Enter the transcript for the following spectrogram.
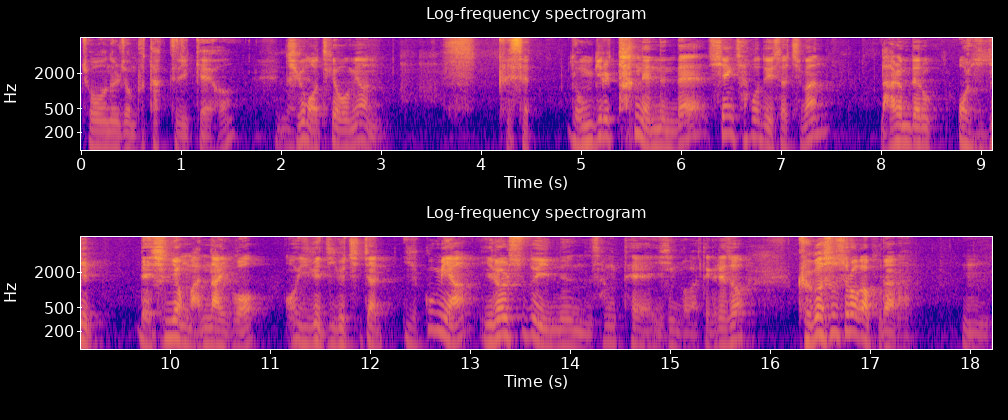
조언을 좀 부탁드릴게요. 지금 어떻게 보면 글쎄 용기를 탁 냈는데 시행착오도 있었지만 나름대로 어 이게 내 실력 맞나 이거 어 이게 이거 진짜 이게 꿈이야 이럴 수도 있는 상태이신 것 같아요. 그래서 그거 스스로가 불안한. 음,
